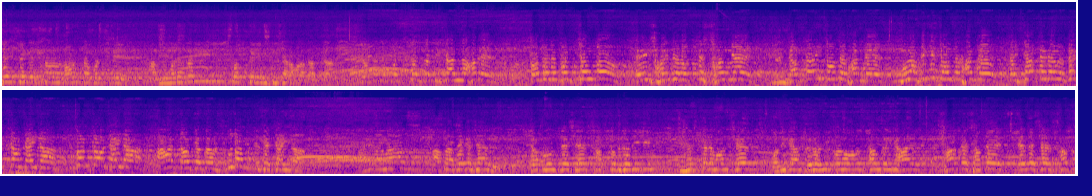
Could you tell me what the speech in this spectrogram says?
দেশ থেকে ব্যবস্থা করছে। আমি মনে করি প্রত্যেকের বিচার হওয়া দরকার। যতদিন পর্যন্ত বিচার না হবে ততদিন পর্যন্ত এই শহীদের রক্তের সঙ্গে গাদ্দারি চলতে থাকবে মুনাফিকি চলতে থাকবে এই জাতির আমি দেখতেও চাই না করতেও চাই না আর কাউকে তার সুযোগ দিতে চাই না। আমার আপনারা দেখেছেন, যখন দেশের স্বার্থ বিরোধী বিশেষ করে মঞ্চের অধিকার বিরোধী কোনো অবস্থান তৈরি হয়, সাথে সাথে এদেশের ছাত্র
